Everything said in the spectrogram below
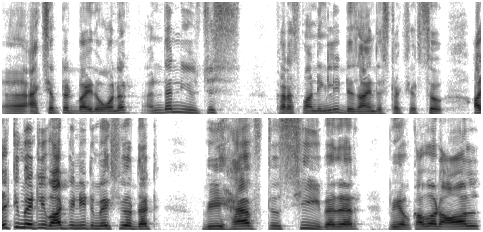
uh, accepted by the owner and then you just correspondingly design the structure. So, ultimately what we need to make sure that we have to see whether we have covered all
